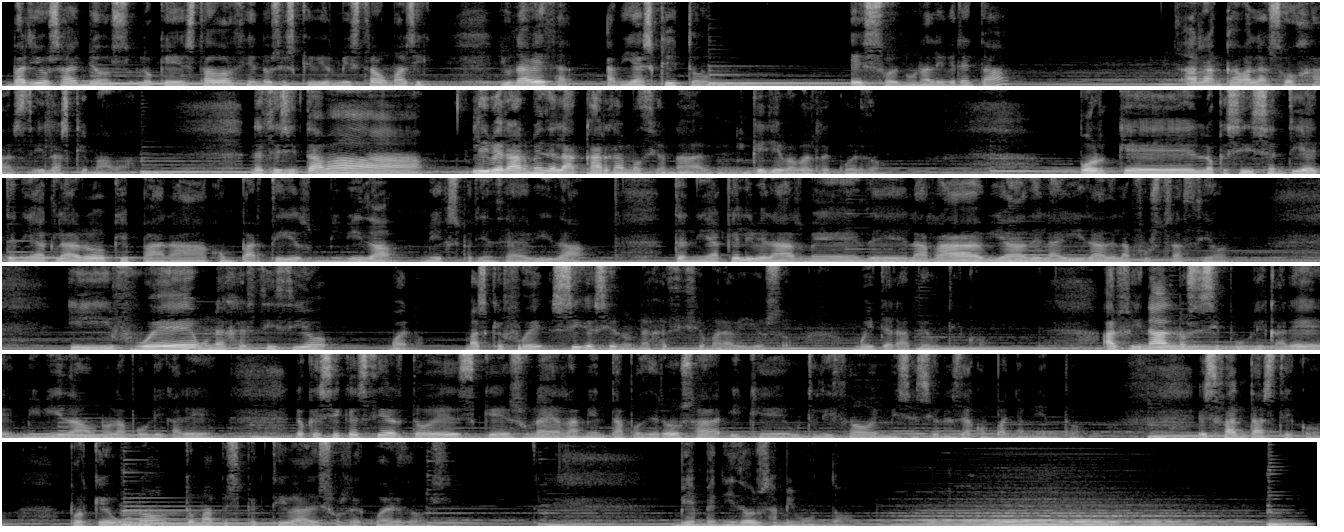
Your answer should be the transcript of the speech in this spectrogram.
varios años lo que he estado haciendo es escribir mis traumas y, y una vez había escrito eso en una libreta, arrancaba las hojas y las quemaba. Necesitaba liberarme de la carga emocional que llevaba el recuerdo. Porque lo que sí sentía y tenía claro que para compartir mi vida, mi experiencia de vida, tenía que liberarme de la rabia, de la ira, de la frustración. Y fue un ejercicio, bueno, más que fue, sigue siendo un ejercicio maravilloso, muy terapéutico. Al final no sé si publicaré mi vida o no la publicaré. Lo que sí que es cierto es que es una herramienta poderosa y que utilizo en mis sesiones de acompañamiento. Es fantástico porque uno toma perspectiva de sus recuerdos. Bienvenidos a mi mundo.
